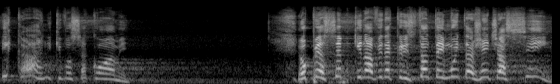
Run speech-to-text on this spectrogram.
e carne que você come. Eu percebo que na vida cristã tem muita gente assim.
